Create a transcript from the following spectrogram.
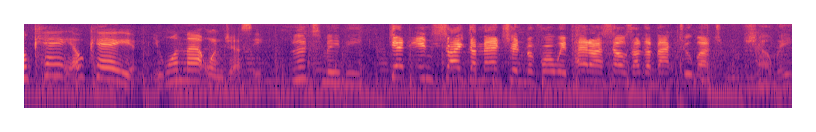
Okay, okay. You won that one, Jesse. Let's maybe get inside the mansion before we pat ourselves on the back too much, shall we?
